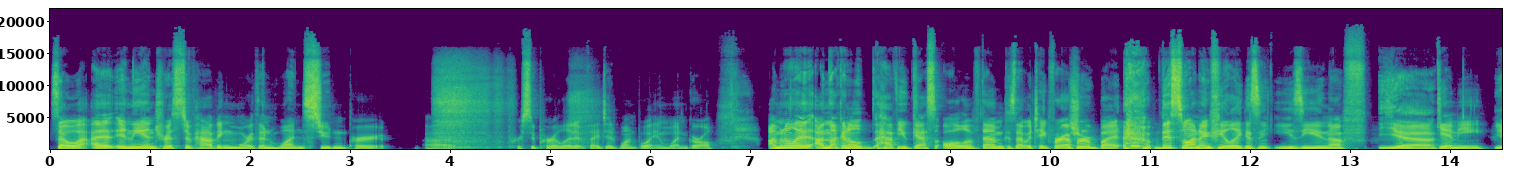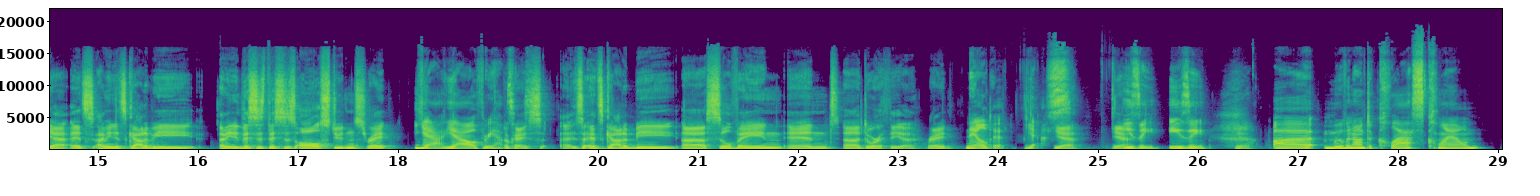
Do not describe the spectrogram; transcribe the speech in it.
So, uh, in the interest of having more than one student per uh, per superlative, I did one boy and one girl. I'm gonna let, I'm not gonna have you guess all of them because that would take forever. Sure. But this one I feel like is an easy enough Yeah. gimme. Yeah, it's. I mean, it's got to be. I mean, this is this is all students, right? Yeah, yeah, all three houses. Okay, so, uh, so it's got to be uh, Sylvain and uh, Dorothea, right? nailed it. Yes. Yeah, yeah, Easy, easy. Yeah. Uh, moving on to class clown.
